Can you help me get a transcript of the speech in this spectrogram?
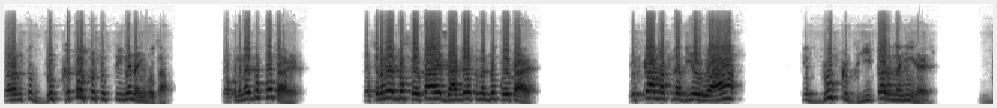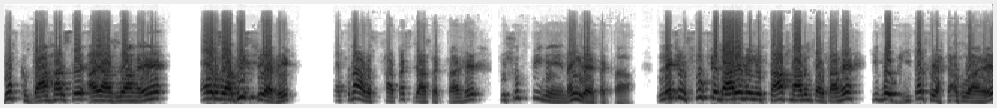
परंतु दुख तो सुसुप्ति में नहीं होता। स्वप्न में दुख होता है। स्वप्न में दुख होता है, जागृत में दुख होता है। इसका मतलब ये हुआ कि दुख भीतर नहीं है। दुख बाहर से आया हुआ है और वो अधिक से अधिक अपना अवस्था तक जा सकता है, सुषुप्ति में नहीं रह सकता। लेकिन सुख के बारे में ये साफ़ मालूम पड़ता है कि वो भीतर से आया हुआ है।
